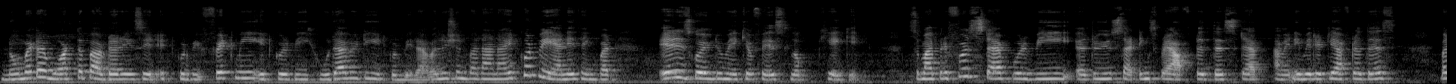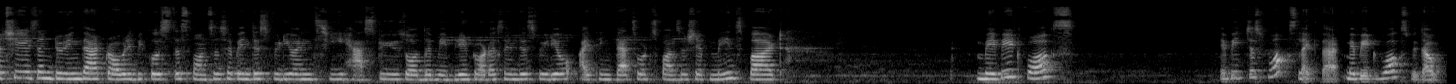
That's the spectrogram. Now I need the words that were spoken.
No matter what the powder is it it could be fit me it could be huda beauty it could be revolution banana it could be anything but it is going to make your face look cakey. So my preferred step would be uh, to use setting spray after this step i mean immediately after this but she isn't doing that probably because the sponsorship in this video and she has to use all the Maybelline products in this video. I think that's what sponsorship means but maybe it works. Maybe it just works like that. Maybe it works without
